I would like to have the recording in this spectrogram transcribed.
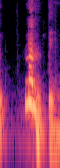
นั่นเอง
